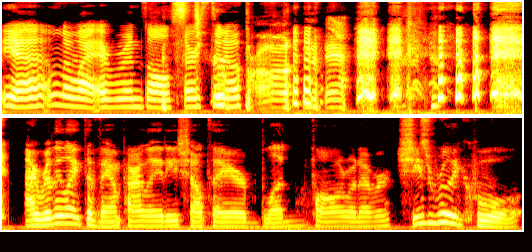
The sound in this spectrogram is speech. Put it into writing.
Yeah, I don't know why everyone's all thirsting. Bone Man. I really like the vampire lady, Shalltear Bloodfall or whatever. She's really cool.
